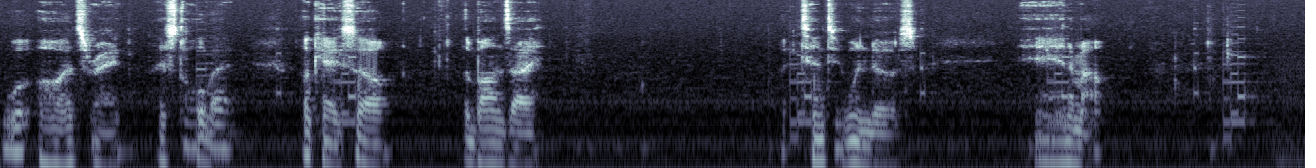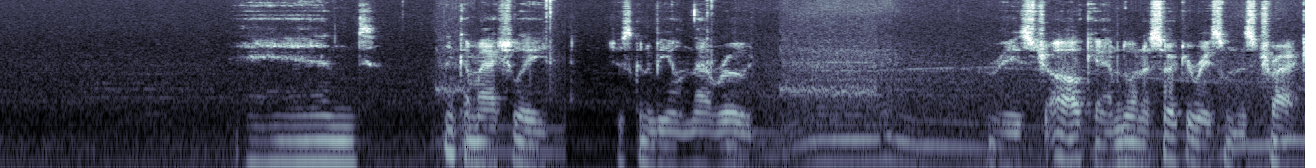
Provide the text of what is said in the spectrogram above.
Whoa, oh, that's right. I stole that. Okay, so the bonsai. With tinted windows. And I'm out. And I think I'm actually just going to be on that road. Race. Oh, okay, I'm doing a circuit race on this track.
